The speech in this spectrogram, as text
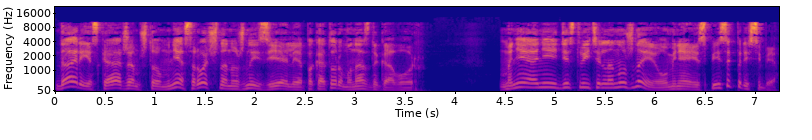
«Дарье скажем, что мне срочно нужны зелья, по которым у нас договор. Мне они действительно нужны, у меня и список при себе».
